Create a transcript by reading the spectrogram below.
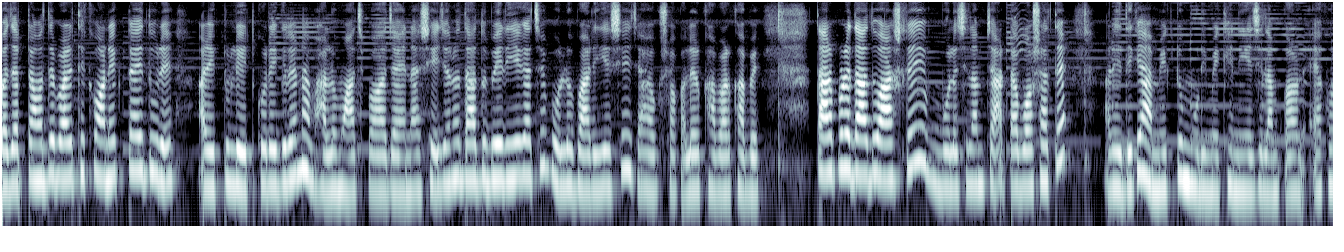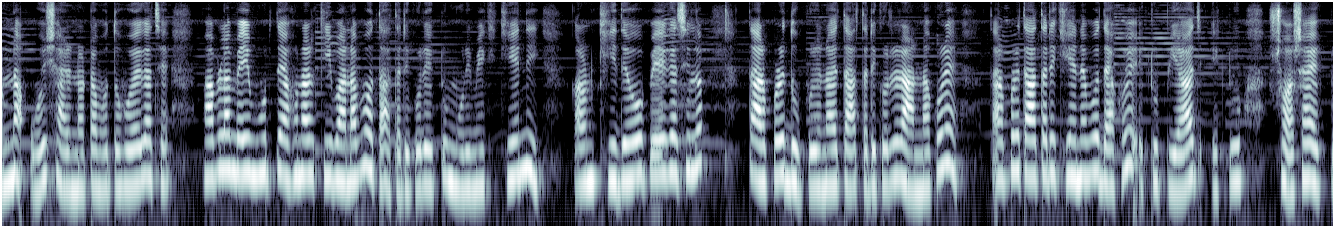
বাজারটা আমাদের বাড়ি থেকে অনেকটাই দূরে। আর একটু লেট করে গেলে না ভালো মাছ পাওয়া যায় না। সেই জন্য দাদু বেরিয়ে গেছে, বলল বাড়ি এসে যা হোক সকালের খাবার খাবে। তারপরে দাদু আসলেই বলেছিলাম চাটা বসাতে। আর এদিকে আমি একটু মুড়ি মেখে নিয়েছিলাম, কারণ এখন না ওই সাড়ে নটা মতো হয়ে গেছে। ভাবলাম এই মুহূর্তে এখন আর কি বানাবো? তাড়াতাড়ি করে একটু মুড়ি মেখে খেয়ে নিই। কারণ খিদেও পেয়ে গেছিল। তারপরে দুপুরে নয় তাড়াতাড়ি করে রান্না করে তারপরে তাড়াতাড়ি খেয়ে নেব। দেখো, একটু পেঁয়াজ, একটু শশা একটু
